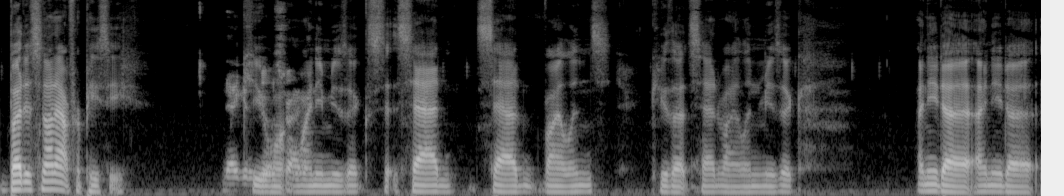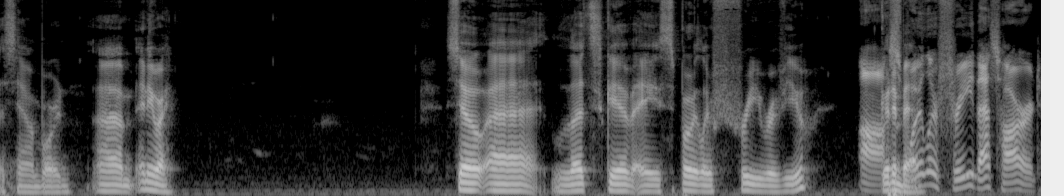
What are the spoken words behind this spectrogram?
but it's not out for PC. Negative Cue wh- whiny music, s- sad, sad violins. Cue that sad violin music. I need a, I need a, a soundboard. Um, anyway, so uh, let's give a spoiler-free review. Aw, Good and bad. spoiler free, that's hard.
